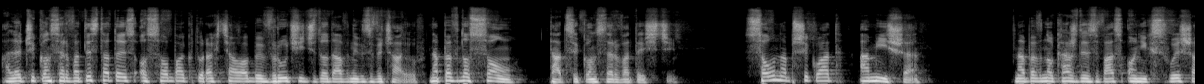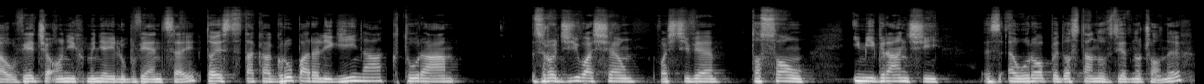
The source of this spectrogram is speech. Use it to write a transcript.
Ale czy konserwatysta to jest osoba, która chciałaby wrócić do dawnych zwyczajów? Na pewno są tacy konserwatyści. Są na przykład Amisze. Na pewno każdy z Was o nich słyszał, wiecie o nich mniej lub więcej. To jest taka grupa religijna, która zrodziła się właściwie to są imigranci z Europy do Stanów Zjednoczonych.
